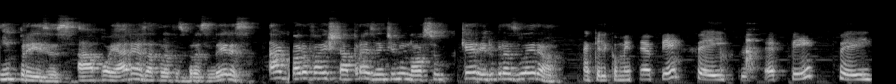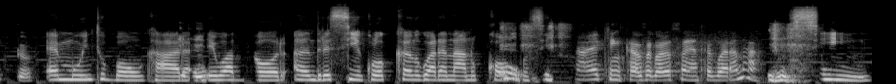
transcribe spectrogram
empresas a apoiarem as atletas brasileiras, agora vai estar presente no nosso querido Brasileirão. Aquele comentário é perfeito. É perfeito. É muito bom, cara. Uhum. Eu adoro a Andressinha colocando Guaraná no copo, assim. Ah, aqui em casa agora só entra Guaraná. Sim,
